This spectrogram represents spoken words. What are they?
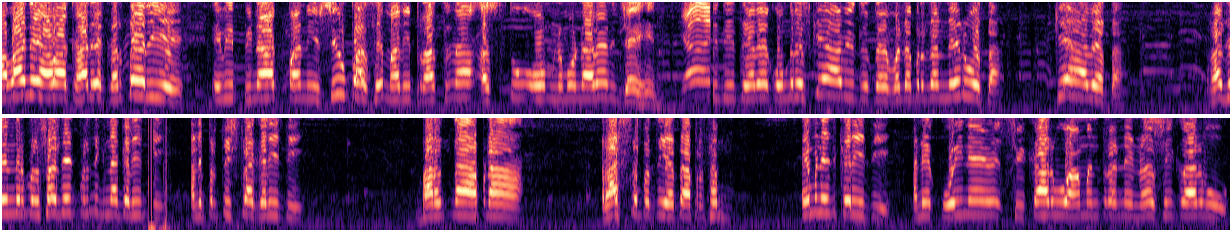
આવા ને આવા કાર્ય કરતા રહીએ એવી પિનાકપાની શિવ પાસે મારી પ્રાર્થના અસ્તુ ઓમ નમો નારાયણ જય હિન્દ. ત્યારે કોંગ્રેસ ક્યાં આવ્યું હતું? ત્યારે વડાપ્રધાન નહેરુ હતા. ક્યાં આવ્યા હતા? રાજેન્દ્ર પ્રસાદે જ પ્રતિજ્ઞા કરી હતી અને પ્રતિષ્ઠા કરી હતી. ભારતના આપણા રાષ્ટ્રપતિ હતા પ્રથમ. એમણે જ કરી હતી. અને કોઈને સ્વીકારવું આમંત્રણને ન સ્વીકારવું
